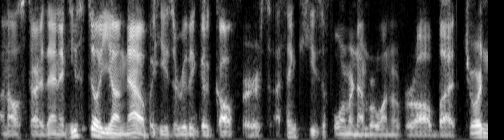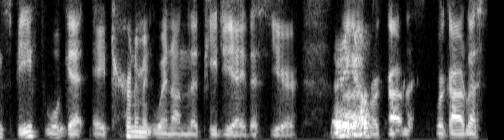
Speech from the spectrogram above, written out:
an all star then, and he's still young now, but he's a really good golfer. I think he's a former number one overall. But Jordan Spieth will get a tournament win on the PGA this year, there you uh, go. regardless regardless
